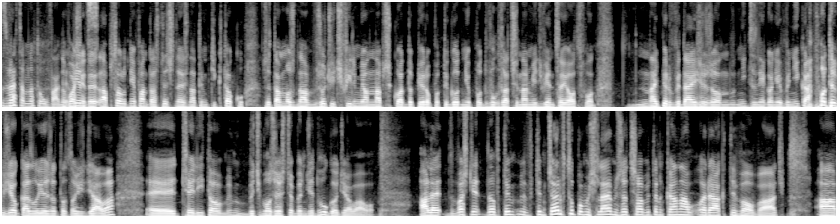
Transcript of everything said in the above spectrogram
zwracam na to uwagę. No właśnie, więc... to absolutnie fantastyczne jest na tym TikToku, że tam można wrzucić film i on na przykład dopiero po tygodniu, po dwóch zaczyna mieć więcej odsłon. Najpierw wydaje się, że on, nic z niego nie wynika, a potem się okazuje, że to coś działa, e, czyli to być może jeszcze będzie długo działało. Ale właśnie w, tym, w tym czerwcu pomyślałem, że trzeba by ten kanał reaktywować, a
